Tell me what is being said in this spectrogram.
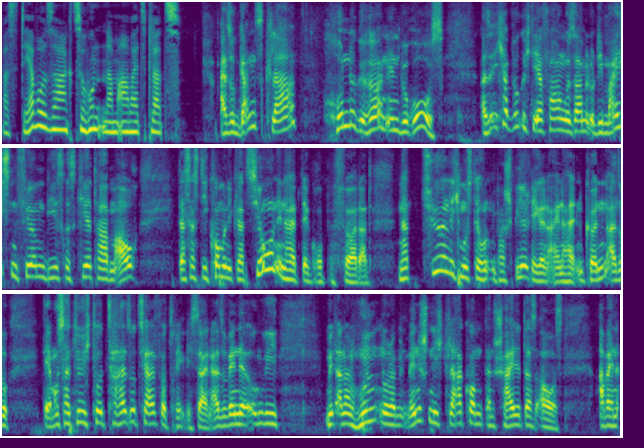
Was der wohl sagt zu Hunden am Arbeitsplatz. Also ganz klar, Hunde gehören in Büros. Also ich habe wirklich die Erfahrung gesammelt und die meisten Firmen, die es riskiert haben, auch, dass das die Kommunikation innerhalb der Gruppe fördert. Natürlich muss der Hund ein paar Spielregeln einhalten können. Also der muss natürlich total sozialverträglich sein. Also wenn der irgendwie mit anderen Hunden oder mit Menschen nicht klarkommt, dann scheidet das aus. Aber in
